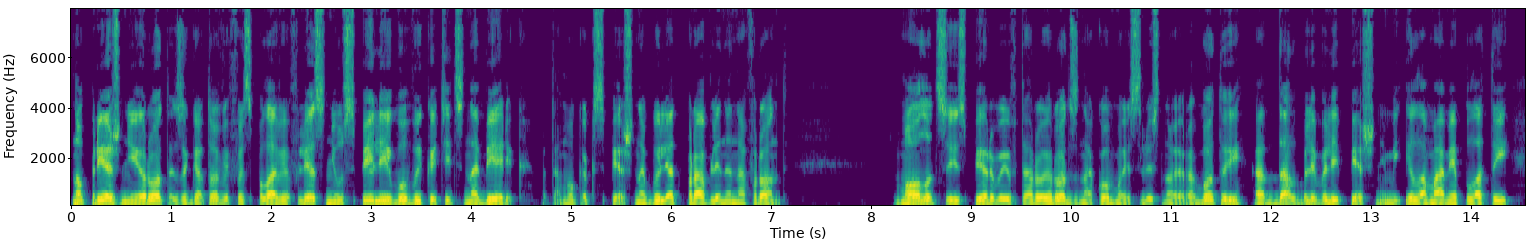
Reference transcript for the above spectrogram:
Но прежние роты, заготовив и сплавив лес, не успели его выкатить на берег, потому как спешно были отправлены на фронт. Молодцы из первой и второй рот, знакомые с лесной работой, отдалбливали пешнями и ломами плоты –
